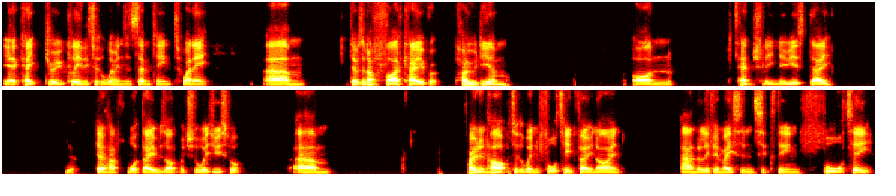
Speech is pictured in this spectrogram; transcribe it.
Yeah, Kate Drew clearly took the women's in seventeen twenty. Um, there was another five k podium on potentially New Year's Day don't have what day it was on, which is always useful. Um, Conan Harper took the win in fourteen thirty nine. and Olivia Mason in 1640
